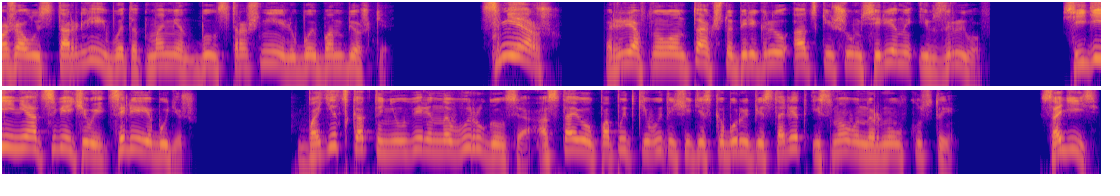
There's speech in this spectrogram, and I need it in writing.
Пожалуй, Старлей в этот момент был страшнее любой бомбежки. «Смерш!» — рявкнул он так, что перекрыл адский шум сирены и взрывов. «Сиди и не отсвечивай, целее будешь!» Боец как-то неуверенно выругался, оставил попытки вытащить из кобуры пистолет и снова нырнул в кусты. «Садись!»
